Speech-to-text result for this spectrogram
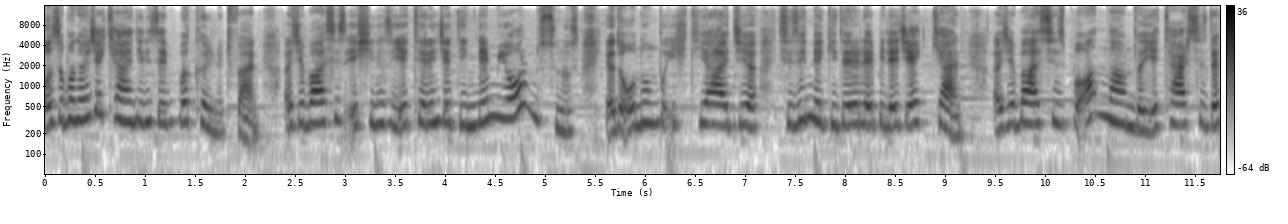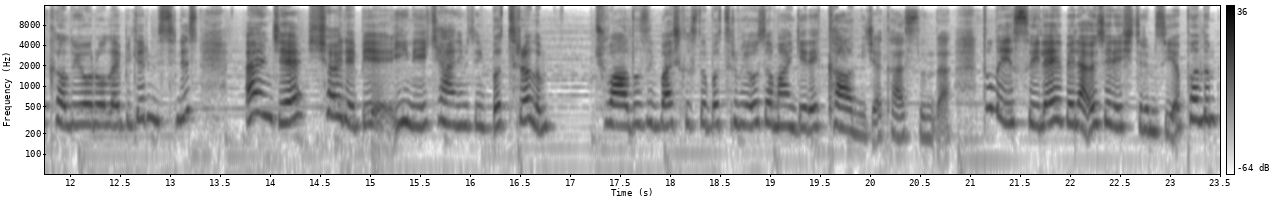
O zaman önce kendinize bir bakın lütfen. Acaba siz eşinizi yeterince dinlemiyor musunuz? Ya da onun bu ihtiyacı sizinle giderilebilecekken acaba siz bu anlamda yetersiz de kalıyor olabilir misiniz? Önce şöyle bir iğneyi kendimize bir batıralım çuvaldızı bir başkasına batırmaya o zaman gerek kalmayacak aslında. Dolayısıyla evvela öz eleştirimizi yapalım.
